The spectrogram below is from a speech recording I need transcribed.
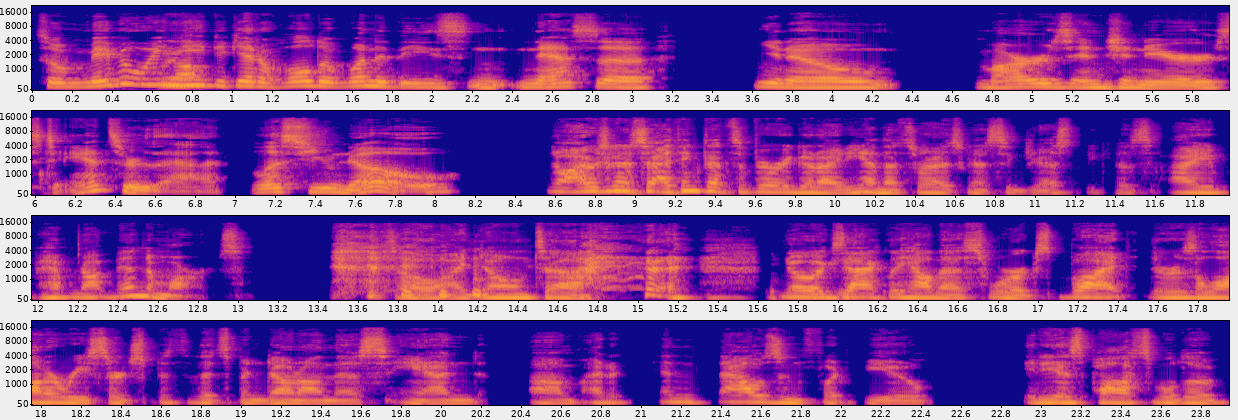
So maybe we Well- need to get a hold of one of these NASA, you know, Mars engineers to answer that, unless you know. No, I was going to say, I think that's a very good idea. And that's what I was going to suggest because I have not been to Mars. So I don't uh, know exactly how this works, but there is a lot of research that's been done on this. And um, at a 10,000 foot view, it is possible to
